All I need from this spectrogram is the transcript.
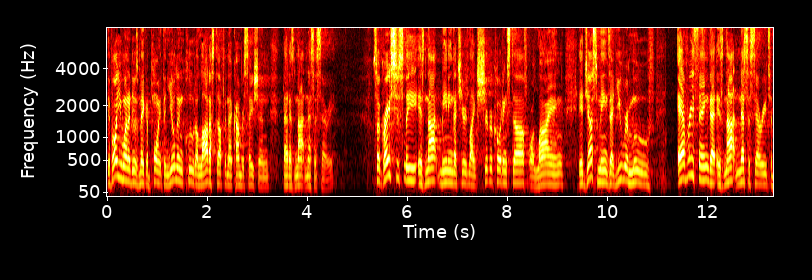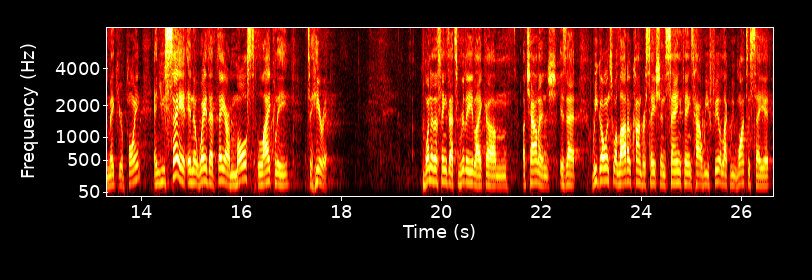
If all you want to do is make a point, then you'll include a lot of stuff in that conversation that is not necessary. So, graciously is not meaning that you're like sugarcoating stuff or lying. It just means that you remove everything that is not necessary to make your point and you say it in a way that they are most likely to hear it. One of the things that's really like um, a challenge is that we go into a lot of conversations saying things how we feel like we want to say it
